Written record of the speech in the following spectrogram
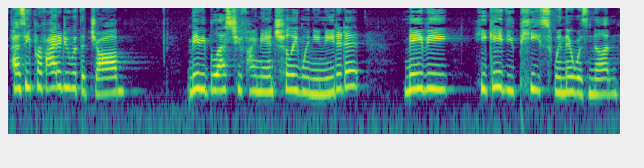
Has He provided you with a job? Maybe blessed you financially when you needed it? Maybe He gave you peace when there was none?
